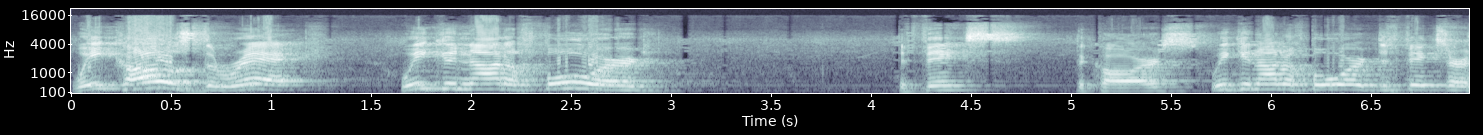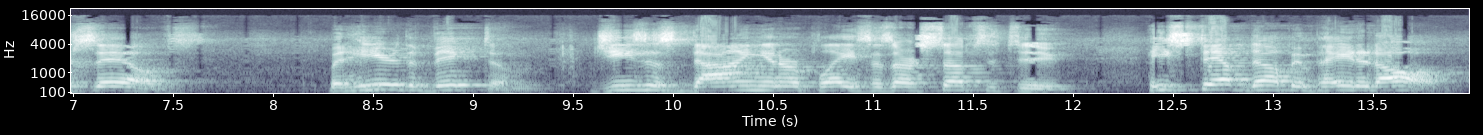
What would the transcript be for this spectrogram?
We caused the wreck. We could not afford to fix the cars. We could not afford to fix ourselves. But here, the victim, Jesus dying in our place as our substitute, he stepped up and paid it all.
